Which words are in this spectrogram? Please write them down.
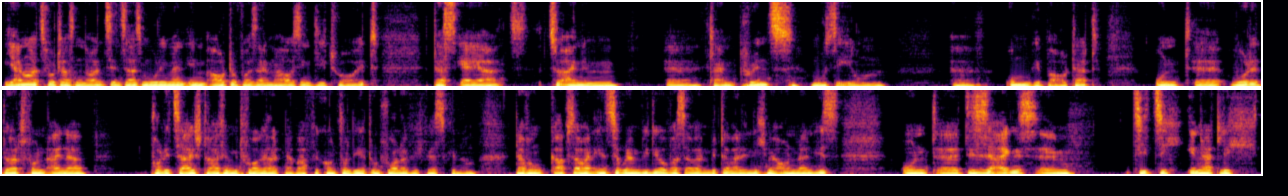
Januar 2019 saß Moody Man im Auto vor seinem Haus in Detroit, das er ja zu einem äh, kleinen Prince-Museum äh, umgebaut hat und äh, wurde dort von einer Polizeistreife mit vorgehaltener Waffe kontrolliert und vorläufig festgenommen. Davon gab es auch ein Instagram-Video, was aber mittlerweile nicht mehr online ist. Und äh, dieses Ereignis ähm, zieht sich inhaltlich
